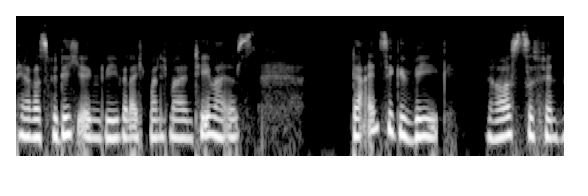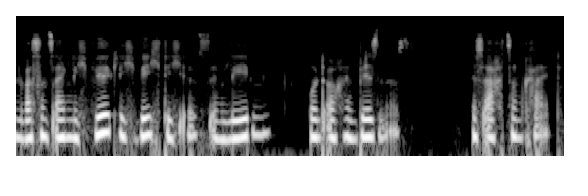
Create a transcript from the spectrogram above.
ja, was für dich irgendwie vielleicht manchmal ein Thema ist. Der einzige Weg, herauszufinden, was uns eigentlich wirklich wichtig ist im Leben und auch im Business, ist Achtsamkeit.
